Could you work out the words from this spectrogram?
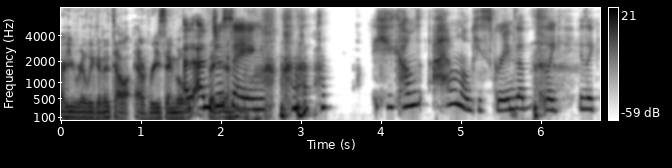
are you really going to tell every single? I- I'm thing just saying- He comes. I don't know. He screams at like he's like.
